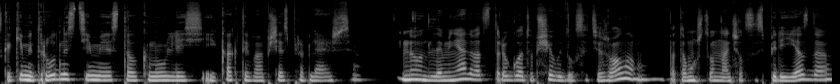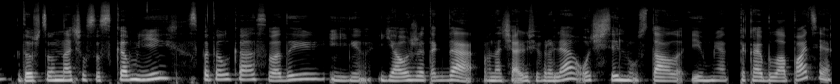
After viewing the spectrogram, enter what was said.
С какими трудностями столкнулись и как ты вообще справляешься? Ну, для меня 22 год вообще выдался тяжелым, потому что он начался с переезда, потому что он начался с камней, с потолка, с воды, и я уже тогда, в начале февраля, очень сильно устала, и у меня такая была апатия,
